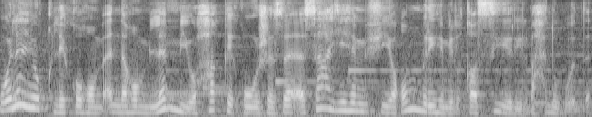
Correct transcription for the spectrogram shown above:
ولا يقلقهم أنهم لم يحققوا جزاء سعيهم في عمرهم القصير المحدود.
